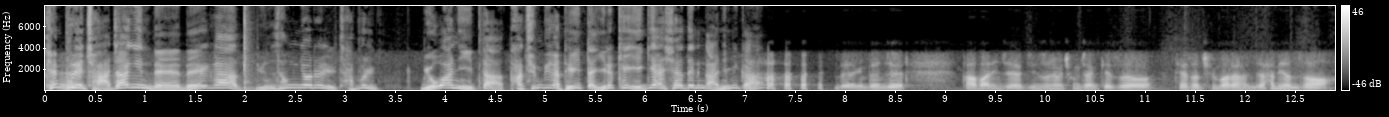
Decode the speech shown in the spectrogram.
캠프의 네. 좌장인데 내가 윤석열을 잡을 묘안이 있다. 다 준비가 돼 있다. 이렇게 얘기하셔야 되는 거 아닙니까? 네, 근데 이제 다만 이제 윤석열 총장께서 대선 출마를 이제 하면서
